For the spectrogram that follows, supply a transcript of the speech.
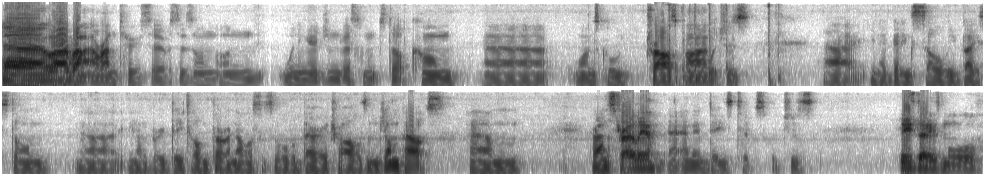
Uh, well, I run I run two services on on winningedgeinvestments.com. Uh, one's called Trial Spy, which is uh, you know betting solely based on uh, you know very detailed and thorough analysis of all the barrier trials and jump outs um, around Australia, and then Dean's Tips, which is these days more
